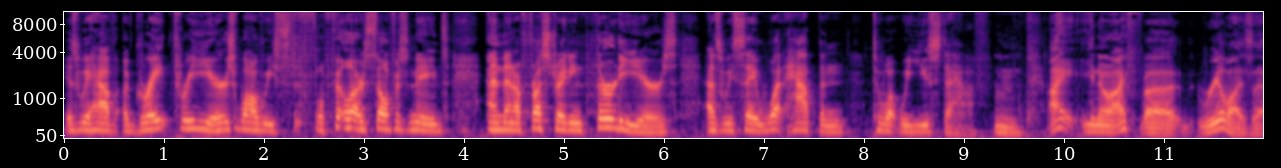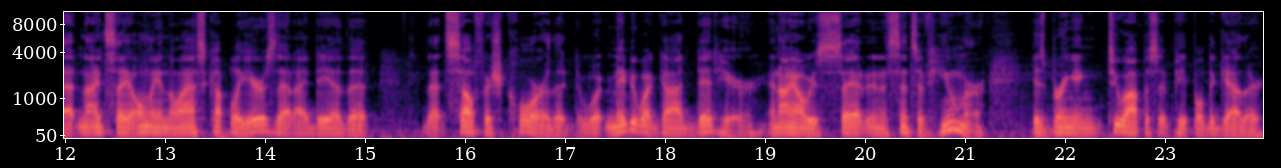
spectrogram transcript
is we have a great three years while we fulfill our selfish needs, and then a frustrating 30 years as we say, What happened to what we used to have? Mm. I, you know, I've uh, realized that, and I'd say only in the last couple of years that idea that that selfish core that what maybe what God did here, and I always say it in a sense of humor, is bringing two opposite people together,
